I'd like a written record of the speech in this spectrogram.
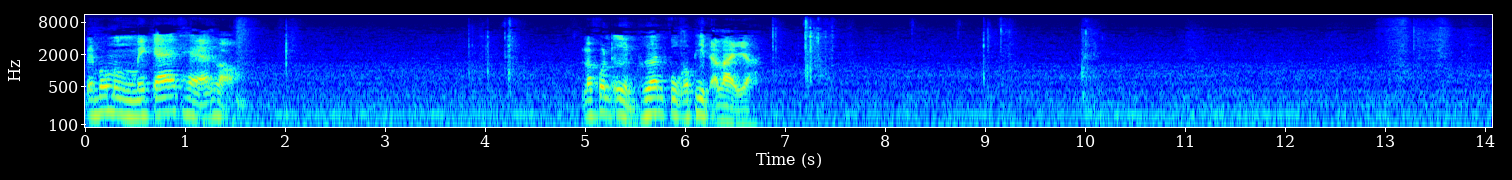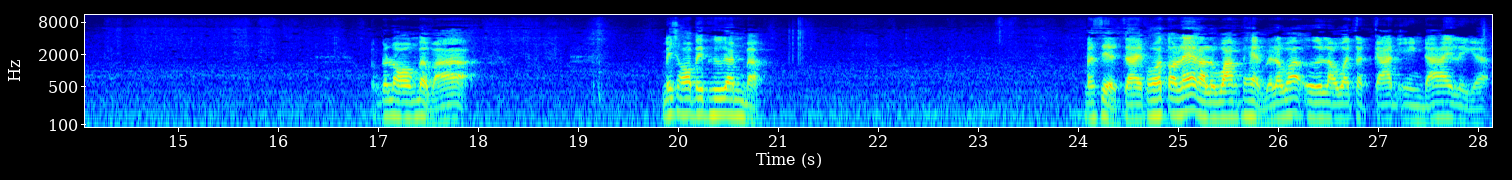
เป็นพวกมึงไม่แก้แค้นเหรอ แล้วคนอื่นเพื่อนกูเขาผิดอะไรอะ่ะ มันก็ร้องแบบว่า ไม่ชอบไปเพื่อนแบบมันเสียใจ เพราะว่าตอนแรกอะเราวางแผนไว้แล้วว่าเออเราจัดการเองได้อะไรอย่างเงี้ย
